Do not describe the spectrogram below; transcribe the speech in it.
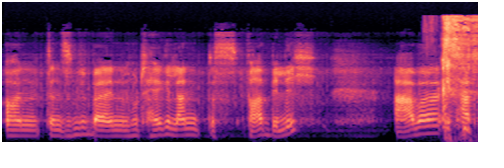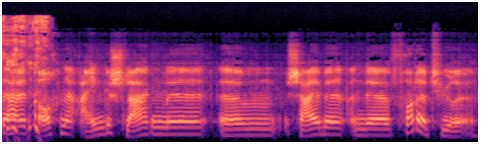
Und dann sind wir bei einem Hotel gelandet, das war billig, aber es hatte halt auch eine eingeschlagene ähm, Scheibe an der Vordertüre.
